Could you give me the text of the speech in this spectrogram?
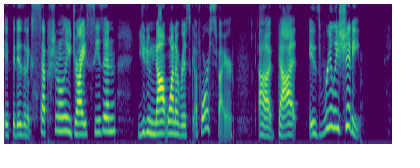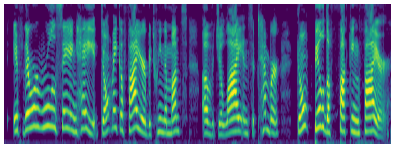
if it is an exceptionally dry season, you do not want to risk a forest fire. Uh, that is really shitty. If there were rules saying, hey, don't make a fire between the months of July and September, don't build a fucking fire.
